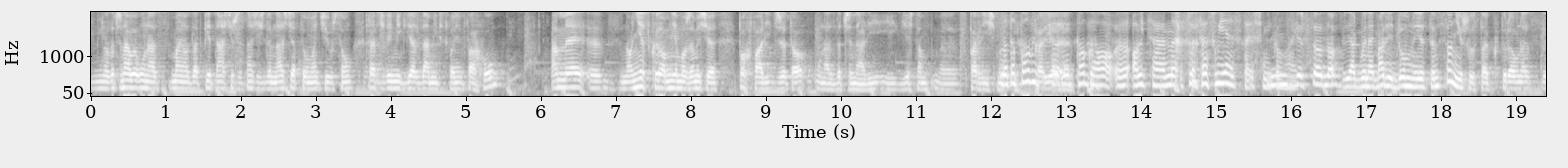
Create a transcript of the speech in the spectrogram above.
no, zaczynały u nas mając lat 15, 16, 17, a w tym momencie już są prawdziwymi gwiazdami w swoim fachu. A my y, no, nieskromnie możemy się pochwalić, że to u nas zaczynali i gdzieś tam e, wsparliśmy No to powiedz, karierę. kogo e, ojcem sukcesu jesteś, Mikołaj? Wiesz co, no, jakby najbardziej dumny jestem z Soni Szóstak, która u nas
